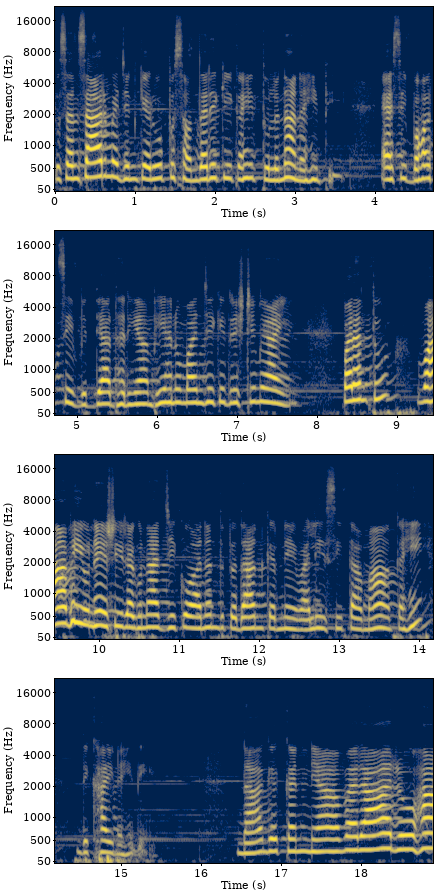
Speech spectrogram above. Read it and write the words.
तो संसार में जिनके रूप सौंदर्य की कहीं तुलना नहीं थी, ऐसी बहुत सी विद्याधरियाँ भी हनुमान जी की दृष्टि में आईं। परंतु वहाँ भी उन्हें श्री रघुनाथ जी को आनंद प्रदान करने वाली सीता माँ कहीं दिखाई नहीं दी। नाग कन्या वरारोहा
